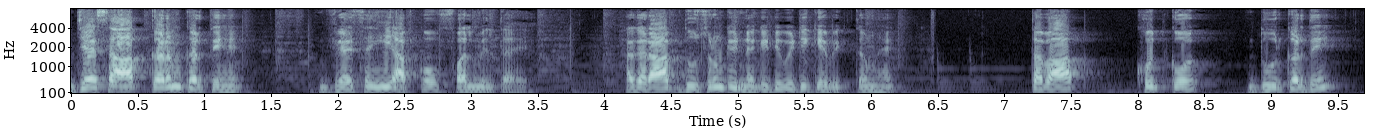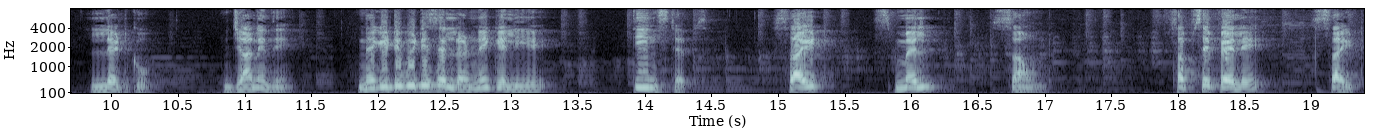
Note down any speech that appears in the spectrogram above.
जैसा आप कर्म करते हैं, वैसे ही आपको फल मिलता है। अगर आप दूसरों की नेगेटिविटी के विक्तम हैं, तब आप खुद को दूर कर दें लेट गो जाने दें। नेगेटिविटी से लड़ने के लिए तीन स्टेप्स साइट स्मेल साउंड सबसे पहले साइट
